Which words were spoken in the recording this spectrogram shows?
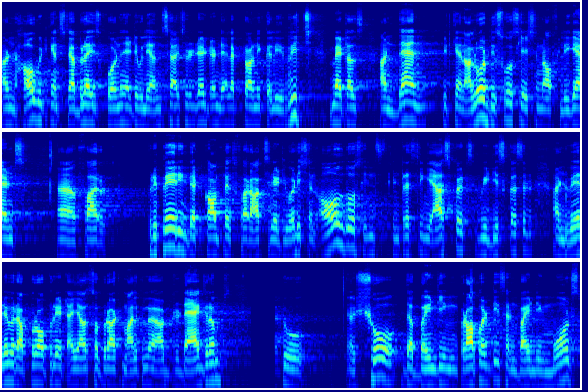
and how it can stabilize coordinatively unsaturated and electronically rich metals and then it can allow dissociation of ligands uh, for preparing that complex for oxidative addition. All those in interesting aspects we discussed and wherever appropriate I also brought molecular diagrams to uh, show the binding properties and binding modes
